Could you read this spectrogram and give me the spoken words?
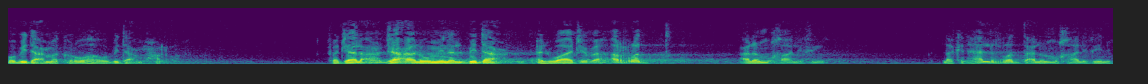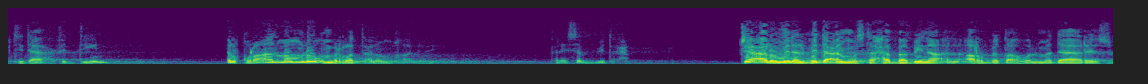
وبدع مكروهة وبدع محرمة. فجعلوا من البدع الواجبة الرد. على المخالفين. لكن هل الرد على المخالفين ابتداع في الدين؟ القرآن مملوء بالرد على المخالفين فليس ببدعة. جعلوا من البدع المستحبة بناء الأربطة والمدارس.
